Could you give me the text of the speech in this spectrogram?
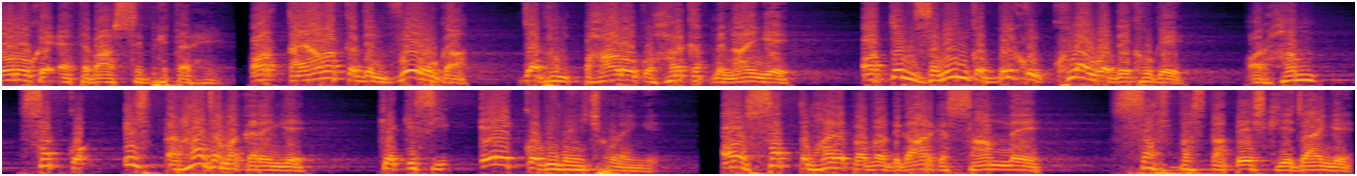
دونوں کے اعتبار سے بہتر ہیں۔ اور قیامت کا دن وہ ہوگا جب ہم پہاڑوں کو حرکت میں لائیں گے اور تم زمین کو بالکل کھلا ہوا دیکھو گے اور ہم سب کو اس طرح جمع کریں گے کہ کسی ایک کو بھی نہیں چھوڑیں گے۔ اور سب تمہارے پروردگار کے سامنے صف بستہ پیش کیے جائیں گے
